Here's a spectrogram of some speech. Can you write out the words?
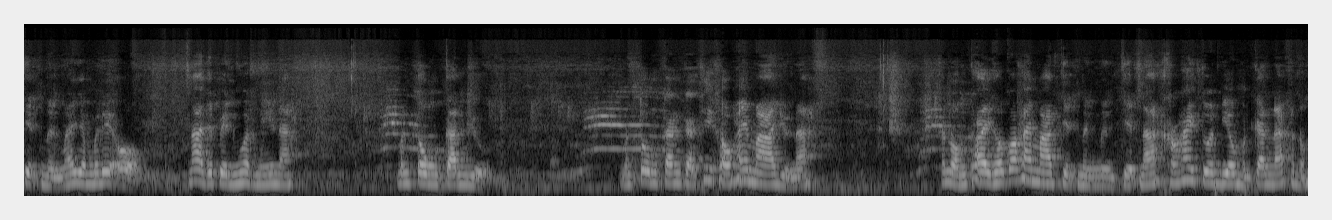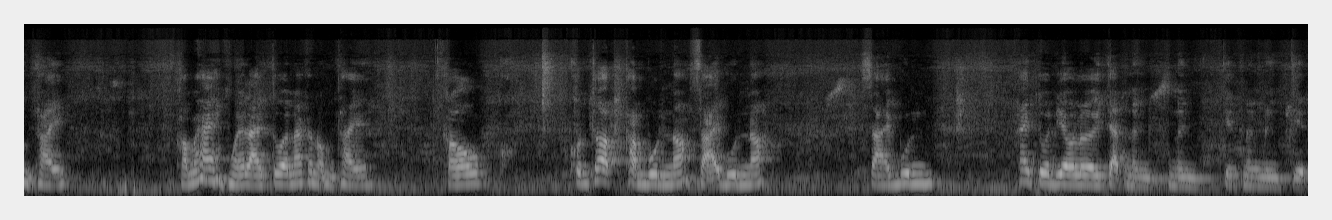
เจ็ดหนึ่งนะยังไม่ได้ออก น่าจะเป็นงวดนี้นะ มันตรงกันอยู่ มันตรงกันกับที่เขาให้มาอยู่นะ ขนมไทยเขาก็ให้มาเจ็ดหนึ่งหนึ่งเจ็ดนะเขาให้ตัวเดียวเหมือนกันนะ ขนมไทย เขาไม่ให้หวยหลายตัวนะ ขนมไทย เขา คนชอบทำบุญเนาะสายบุญเนาะสายบุญให้ตัวเดียวเลยจัดหนึ่งหนึ่งเจ็ดหนึ่งหนึ่งเจ็ด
